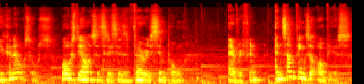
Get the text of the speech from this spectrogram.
you can outsource. Whilst the answer to this is very simple, everything, and some things are obvious,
